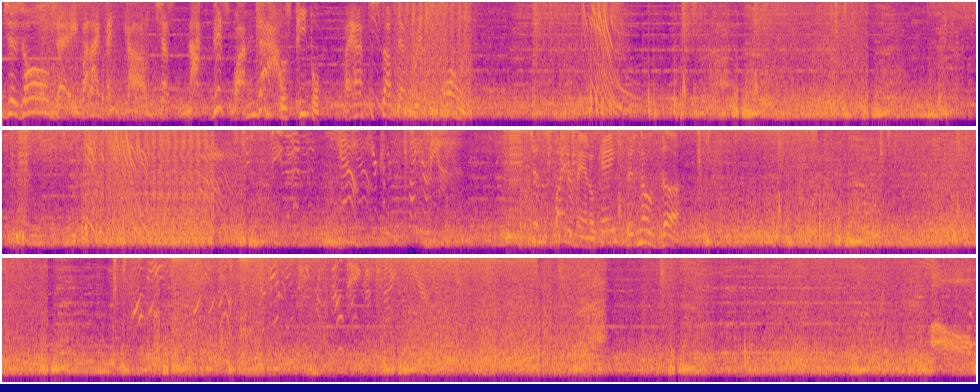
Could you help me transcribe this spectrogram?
Bridges all day, but I think I'll just knock this one down. Those people. I have to stop that bridge from falling. Did you see that? Look! Here comes Spider-Man. It's just Spider-Man, okay? There's no the.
